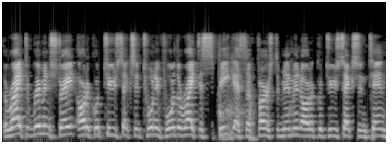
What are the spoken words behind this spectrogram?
The right to remonstrate, Article 2, Section 24. The right to speak, as the First Amendment, Article 2, Section 10,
